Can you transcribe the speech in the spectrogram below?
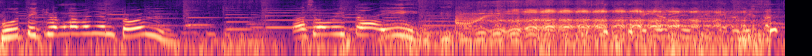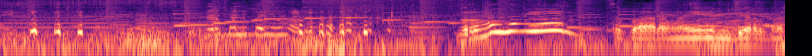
Butik lang naman yung tol. Kaso may tae. Normal ba yung ano? Normal lang yun. So parang nai-imbir na.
